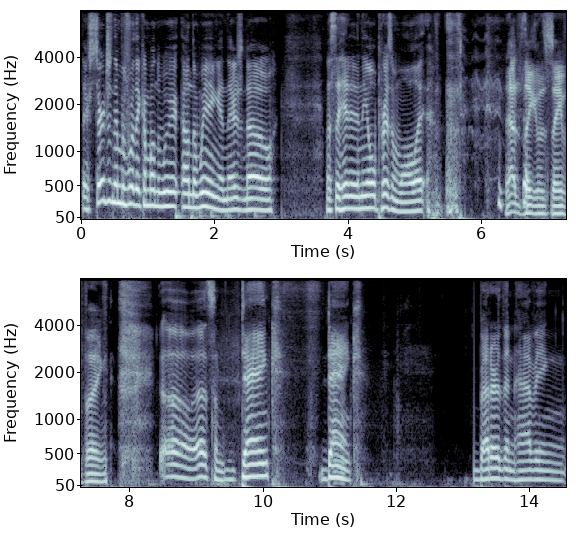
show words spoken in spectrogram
they're searching them before they come on the wi- on the wing and there's no unless they hit it in the old prison wallet I was thinking the same thing. oh that's some dank dank better than having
